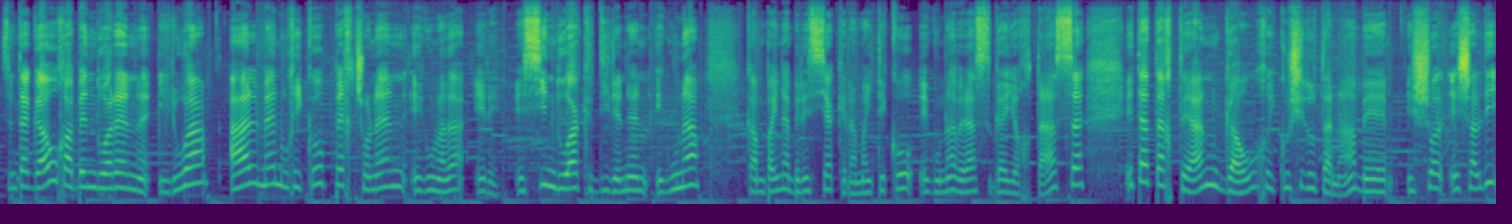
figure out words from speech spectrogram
Zenta gaur abenduaren irua, ahalmen urriko pertsonen eguna da ere. Ezinduak direnen eguna, kanpaina bereziak eramaiteko eguna beraz gai hortaz. Eta tartean gaur ikusi dutana, be esaldi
